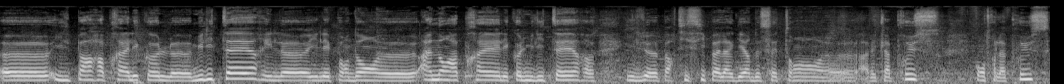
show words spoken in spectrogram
il part après à l'école militaire, il, est pendant un an après l'école militaire, il participe à la guerre de sept ans avec la Prusse, contre la Prusse.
